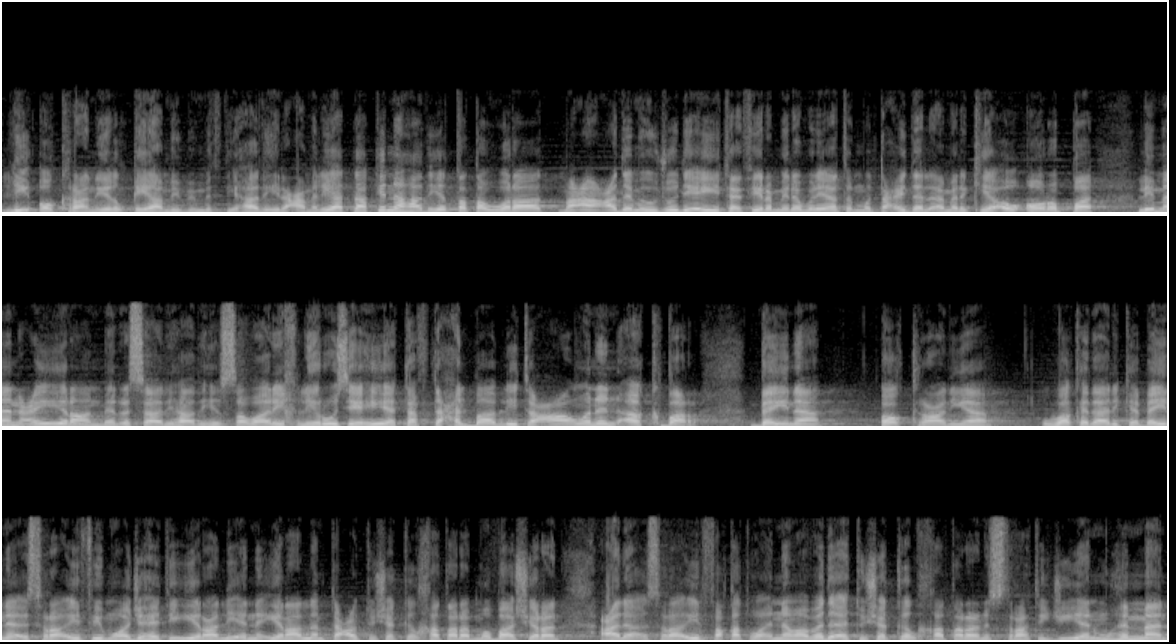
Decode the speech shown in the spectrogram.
لأوكرانيا للقيام بمثل هذه العمليات لكن هذه التطورات مع عدم وجود أي تأثير من الولايات المتحدة الأمريكية أو أوروبا لمنع إيران من إرسال هذه الصواريخ لروسيا هي تفتح الباب لتعاون أكبر بين أوكرانيا وكذلك بين إسرائيل في مواجهة إيران لأن إيران لم تعد تشكل خطرا مباشرا على إسرائيل فقط وإنما بدأت تشكل خطرا استراتيجيا مهما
